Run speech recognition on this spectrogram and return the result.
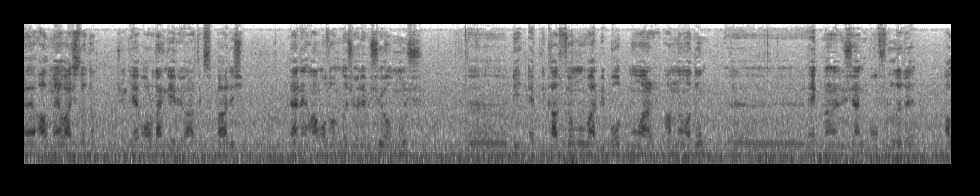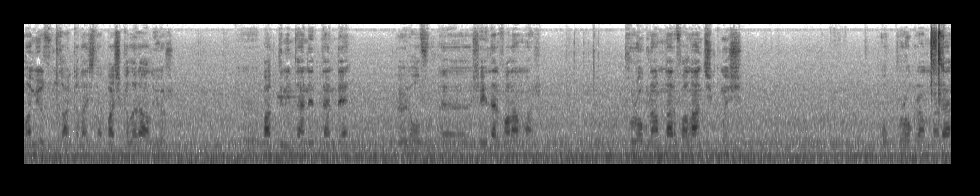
e, almaya başladım. Çünkü hep oradan geliyor artık sipariş. Yani Amazon'da şöyle bir şey olmuş. Ee, bir aplikasyon mu var, bir bot mu var anlamadım. Ee, ekrana düşen offerları alamıyorsunuz arkadaşlar. Başkaları alıyor. Baktım internetten de böyle offer e, şeyler falan var. Programlar falan çıkmış. O programlara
